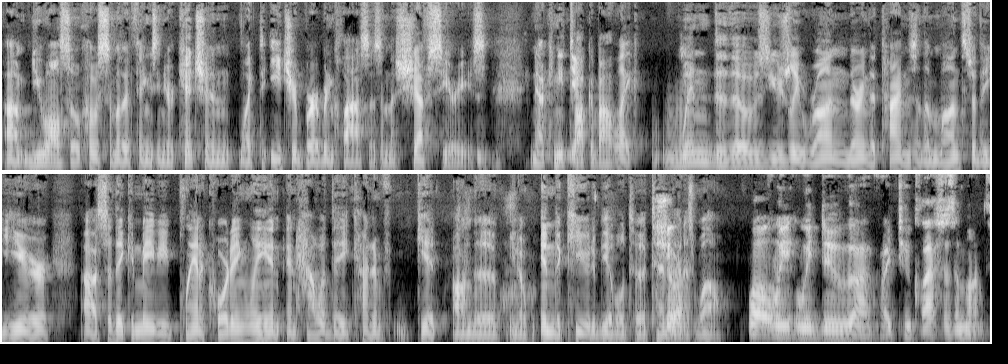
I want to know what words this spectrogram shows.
um, you also host some other things in your kitchen, like the Eat Your Bourbon classes and the Chef series. Now, can you talk about like when do those usually run during the times of the months or the year, uh, so they can maybe plan accordingly, and, and how would they kind of get on the you know in the queue to be able to attend Sure. that as well? Well, we, we do uh, probably two classes a month.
